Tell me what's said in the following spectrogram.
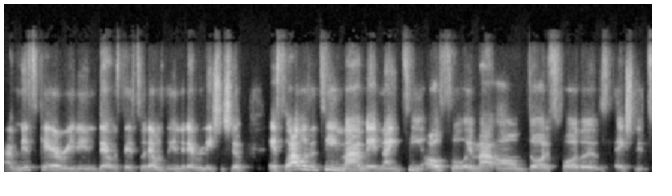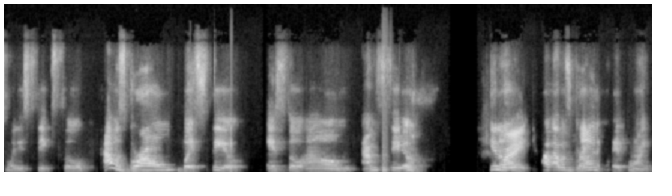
I miscarried, and that was that. So that was the end of that relationship. And so I was a teen mom at 19 also, and my um daughter's father is actually 26. So I was grown, but still. And so um I'm still you know, right. I, I was grown at that point.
